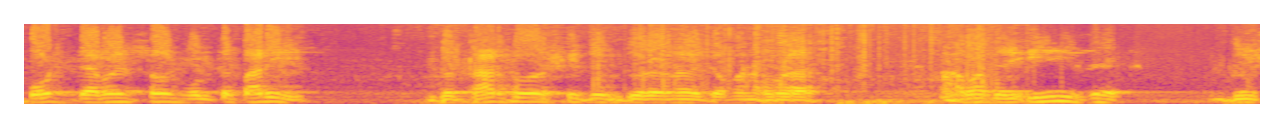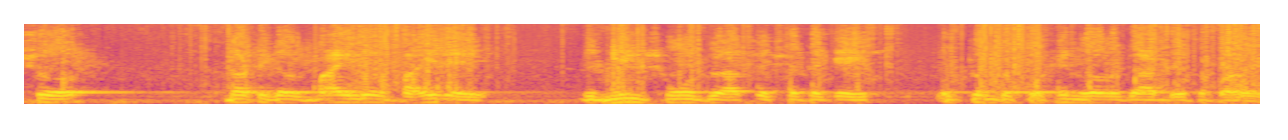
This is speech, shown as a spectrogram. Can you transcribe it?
ফোর্থ ডাইমেনশন বলতে পারি, কিন্তু তারপর সেদিন দূরে নয় যখন আমরা আমাদের ইজ দুশো নটিক্যাল মাইলের বাইরে যে নীল সমুদ্র আছে, সেটাকে অত্যন্ত কঠিনভাবে গার্ড দিতে পারব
